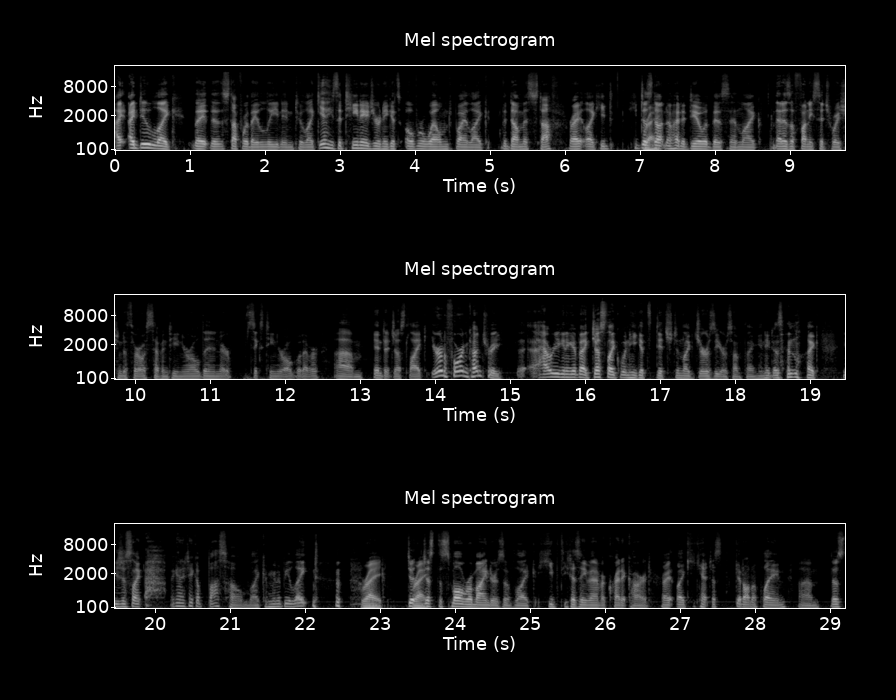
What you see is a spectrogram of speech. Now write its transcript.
I, I do like the the stuff where they lean into like yeah he's a teenager and he gets overwhelmed by like the dumbest stuff right? Like he he does Right. not know how to deal with this and like that is a funny situation to throw a 17 year old in or 16 year old whatever um into just like you're in a foreign country. How are you gonna get back? Just like when he gets ditched in like Jersey or something and he doesn't like he's just like "Ah, I gotta take a bus home. Like I'm gonna be late. Right. Ju- right. Just the small reminders of like he, he doesn't even have a credit card, right? Like he can't just get on a plane. Um, those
